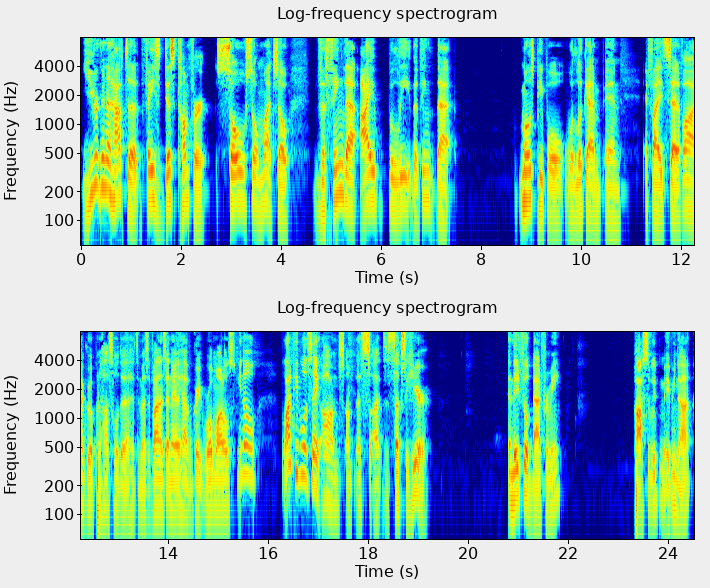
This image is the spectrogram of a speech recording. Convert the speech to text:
you're going to have to face discomfort so so much. So the thing that I believe, the thing that most people would look at and if I said, if oh, I grew up in a household that had domestic violence and I really have great role models, you know, a lot of people would say, "Oh, I'm, I'm that's uh, that sucks to hear," and they'd feel bad for me. Possibly, maybe not,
